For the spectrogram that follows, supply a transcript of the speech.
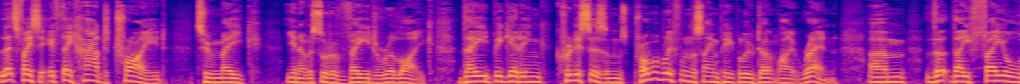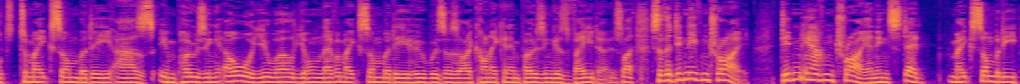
let's face it, if they had tried to make you know, a sort of Vader alike, they'd be getting criticisms, probably from the same people who don't like Ren, um, that they failed to make somebody as imposing. Oh, you well, you'll never make somebody who was as iconic and imposing as Vader. It's like so they didn't even try, didn't Yeah. even try, and instead make somebody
